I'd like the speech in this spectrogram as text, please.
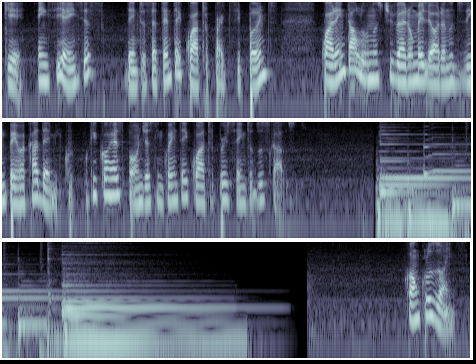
que, em ciências, dentre os 74 participantes, 40 alunos tiveram melhora no desempenho acadêmico, o que corresponde a 54% dos casos. Conclusões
